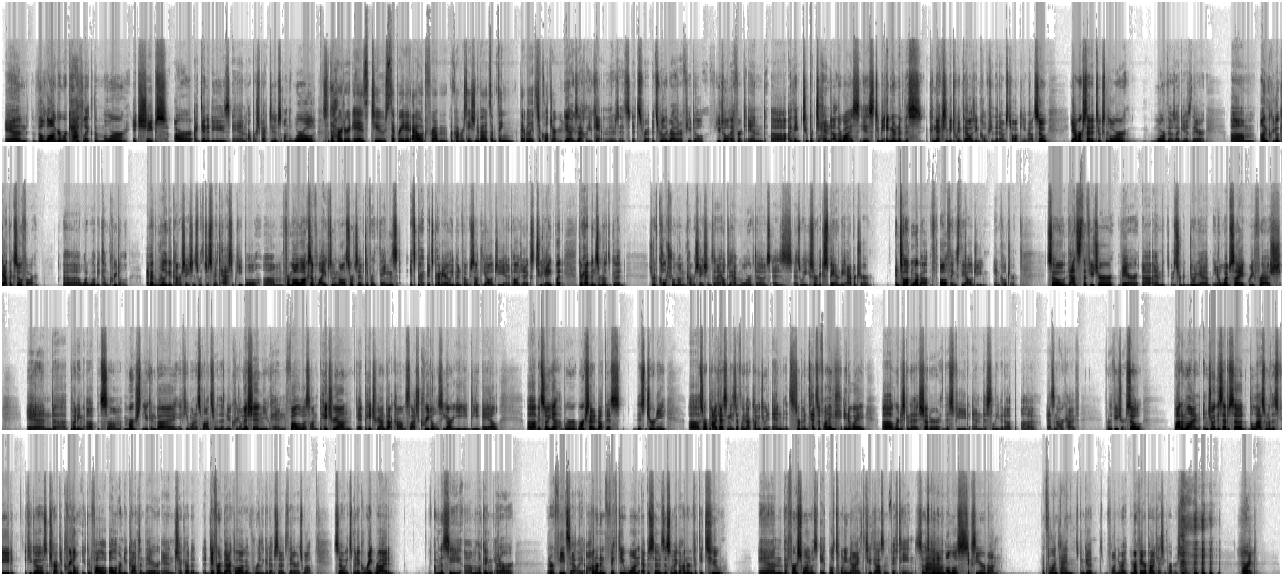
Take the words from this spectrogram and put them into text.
And the longer we're Catholic, the more it shapes our identities and our perspectives on the world. So the harder it is to separate it out from a conversation about something that relates to culture. Yeah, exactly. You can't. There's it's it's it's really rather a futile futile effort, and uh, I think to pretend otherwise is to be ignorant of this connection between theology and culture that I was talking about. So, yeah, we're excited to explore more of those ideas there. Um, on Creedal Catholic so far, uh, what will become Creedal. I've had really good conversations with just fantastic people um, from all walks of life, doing all sorts of different things. It's pri- it's primarily been focused on theology and apologetics to date, but there have been some really good sort of cultural moment conversations, and I hope to have more of those as as we sort of expand the aperture and talk more about all things theology and culture. So that's the future there. Uh, I'm, I'm sort of doing a you know website refresh and uh, putting up some merch that you can buy if you want to sponsor the new Creedal mission. You can follow us on Patreon at patreon.com slash Creedal, C-R-E-E-D-A-L. Um, and so, yeah, we're, we're excited about this, this journey. Uh, so our podcasting is definitely not coming to an end. It's sort of intensifying in a way. Uh, we're just going to shutter this feed and just leave it up uh, as an archive for the future. So bottom line, enjoy this episode, the last one of this feed. If you go subscribe to Creedal, you can follow all of our new content there and check out a, a different backlog of really good episodes there as well. So it's been a great ride. I'm gonna see. I'm looking at our at our feed, Sally. 151 episodes. This will make 152, And the first one was April 29th, 2015. So it's been an almost six year run. That's a long time. It's been good. It's been fun. You're my, you're my favorite podcasting partner. So. All right.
